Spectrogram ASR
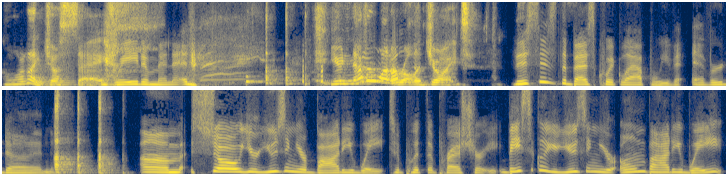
What did I just say? Wait a minute. you never want to roll a joint. This is the best quick lap we've ever done. Um, so you're using your body weight to put the pressure. Basically, you're using your own body weight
